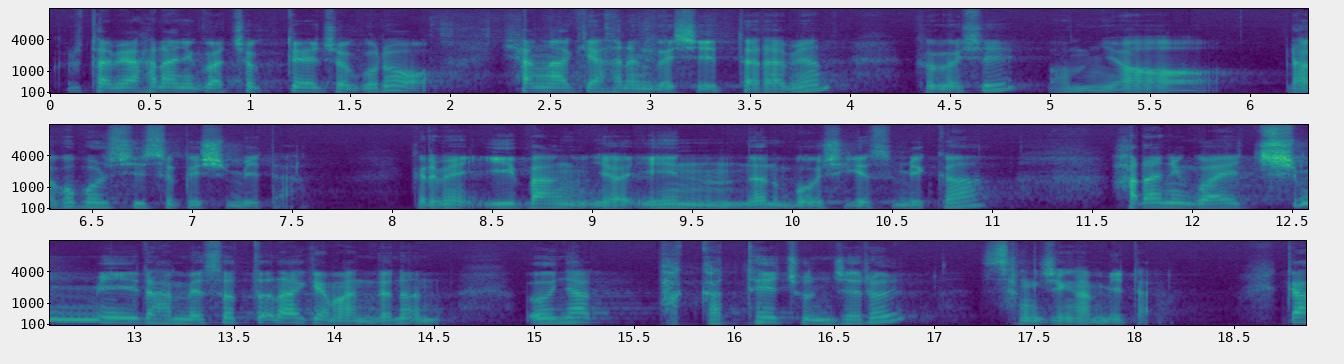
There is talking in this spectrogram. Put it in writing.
그렇다면 하나님과 적대적으로 향하게 하는 것이 있다라면 그것이 엄려라고 볼 수 있을 것입니다. 그러면 이방 여인은 무엇이겠습니까? 하나님과의 친밀함에서 떠나게 만드는 언약 바깥의 존재를 상징합니다. 그러니까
